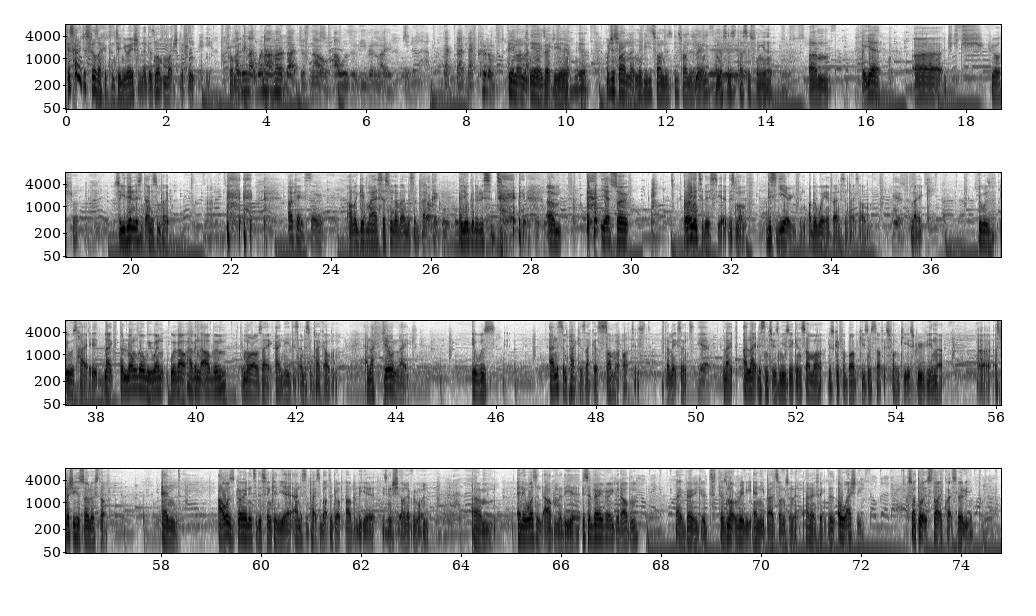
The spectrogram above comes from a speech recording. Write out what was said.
This kind of just feels like a continuation. Like there's not much different from I it. I mean, like when I heard that just now, I wasn't even like that. That that could have Being on, yeah, exactly, yeah, yeah. Which is fine. Like maybe he's found his he's found his lane, Yeah, and that's his yeah, that's his thing in it. Um, but yeah, uh, who else dropped? So you didn't listen to Anderson Paak? Okay, so I'm gonna give my assessment of Anderson Paak. Okay, cool, cool. And you're gonna listen to it. um, yeah, so going into this, yeah, this month, this year even, I've been waiting for Anderson Paak's album. Yeah. Like, it was it was high. It, like the longer we went without having the album, the more I was like, I need this Anderson Paak album, and I feel like it was Anderson Paak is like a summer artist, that makes sense Yeah. like I like listening to his music in summer. It's good for barbecues and stuff. It's funky, it's groovy and that, uh, especially his solo stuff. And I was going into this thinking, yeah, Anderson Paak's about to drop album of the year. He's gonna shit on everyone. Um, and it wasn't the album of the year. It's a very, very good album. Like very good. There's not really any bad songs on it. I don't think. There's, oh, actually. So I thought it started quite slowly,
